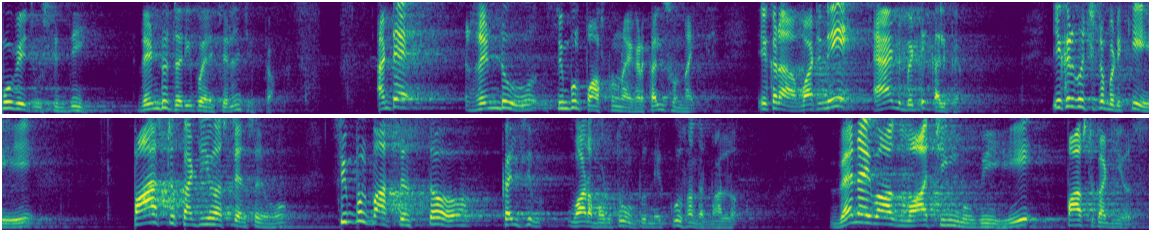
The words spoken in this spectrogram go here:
మూవీ చూసింది. రెండు జరిగిపోయిన చెల్లెని చెప్పాం. అంటే రెండు సింపుల్ పాస్ట్లు ఉన్నాయి ఇక్కడ కలిసి ఉన్నాయి. ఇక్కడ వాటిని యాండ్ పెట్టి కలిపాం. ఇక్కడికి వచ్చేటప్పటికి పాస్ట్ కంటిన్యూస్ టెన్స్ను సింపుల్ పాస్ట్ టెన్స్తో కలిసి వాడబడుతూ ఉంటుంది ఎక్కువ సందర్భాల్లో. When I was watching movie past continuous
